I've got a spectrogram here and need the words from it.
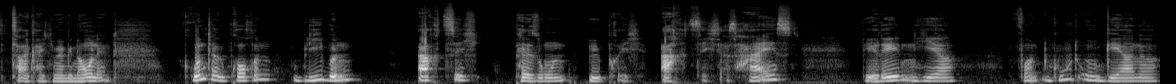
die Zahl kann ich nicht mehr genau nennen, runtergebrochen blieben 80 Personen übrig. 80. Das heißt, wir reden hier von gut und gerne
